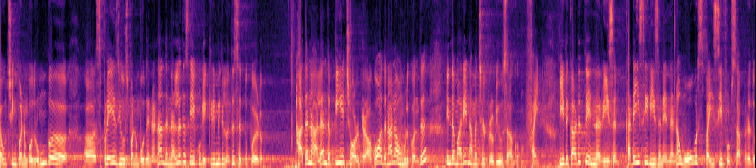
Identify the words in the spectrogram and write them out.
டவுச்சிங் பண்ணும்போது ரொம்ப ஸ்ப்ரேஸ் யூஸ் பண்ணும்போது என்னென்னா அந்த நல்லது செய்யக்கூடிய கிருமிகள் வந்து செத்து போயிடும். அதனால் அந்த பிஹெச் ஆல்டர் ஆகும். அதனால் அவங்களுக்கு வந்து இந்த மாதிரி நமைச்சல் ப்ரொடியூஸ் ஆகும். ஃபைன் இதுக்கு அடுத்து என்ன ரீசன் கடைசி ரீசன் என்னென்னா ஓவர் ஸ்பைசி ஃபுட் சாப்பிட்றது.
